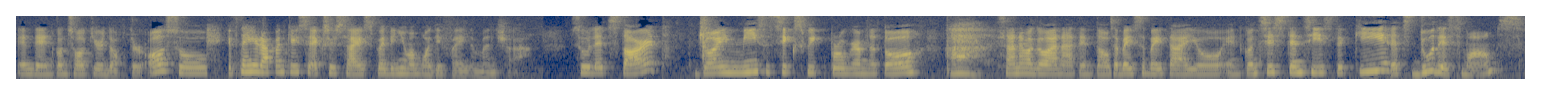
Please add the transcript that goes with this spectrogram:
and then consult your doctor. Also, if nahirapan kayo sa exercise, pwede nyo ma-modify naman siya. So, let's start. Join me sa 6-week program na to. Ah, sana magawa natin to. Sabay-sabay tayo, and consistency is the key. Let's do this, moms!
